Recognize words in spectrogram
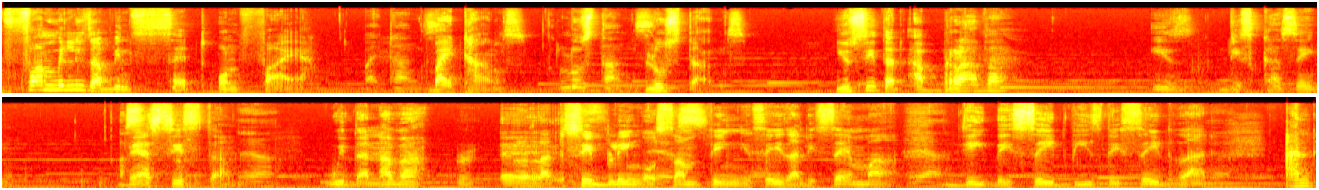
families have been set on fire by tongues. by tongues loose tongues. loose tongues. You see that a brother is discussing A their sister. sister Yeah. with another uh, sibling or Yes. something. Yeah. says alisema, Yeah. they, they said this, they said that. And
